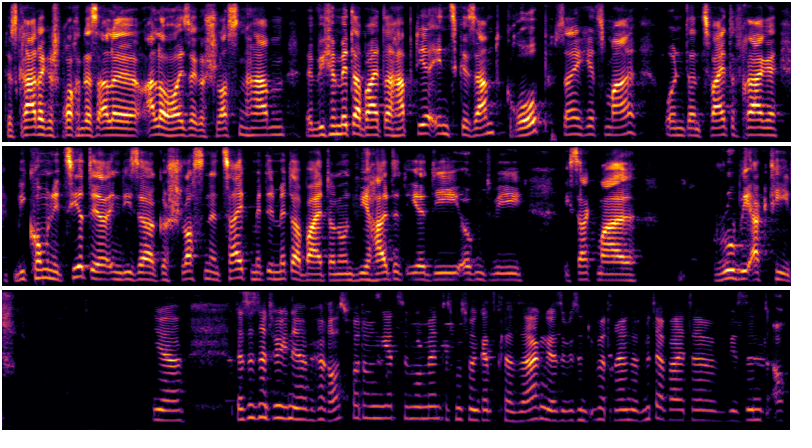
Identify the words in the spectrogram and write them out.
Du hast gerade gesprochen, dass alle, alle Häuser geschlossen haben. Wie viele Mitarbeiter habt ihr insgesamt? Grob, sage ich jetzt mal. Und dann zweite Frage, wie kommuniziert ihr in dieser geschlossenen Zeit mit den Mitarbeitern und wie haltet ihr die irgendwie, ich sag mal, Ruby aktiv? Ja, das ist natürlich eine Herausforderung jetzt im Moment, das muss man ganz klar sagen. Also wir sind über 300 Mitarbeiter, wir sind auch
